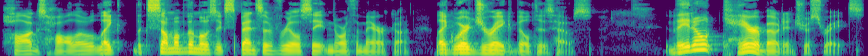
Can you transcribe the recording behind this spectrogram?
Hoggs Hollow, like, like some of the most expensive real estate in North America, like where Drake built his house. They don't care about interest rates.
